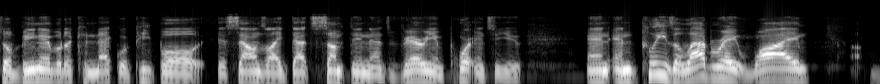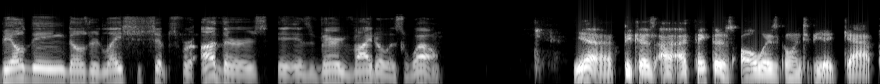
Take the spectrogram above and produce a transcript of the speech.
So being able to connect with people, it sounds like that's something that's very important to you. And and please elaborate why uh, building those relationships for others is very vital as well. Yeah, because I, I think there's always going to be a gap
